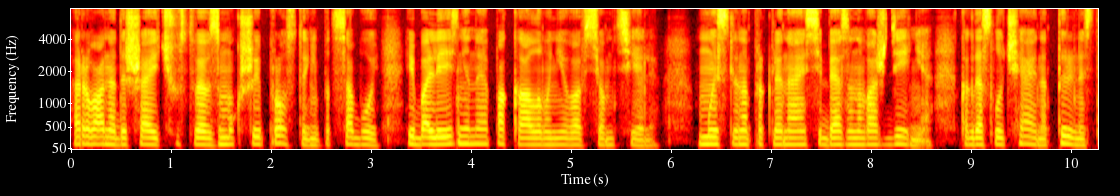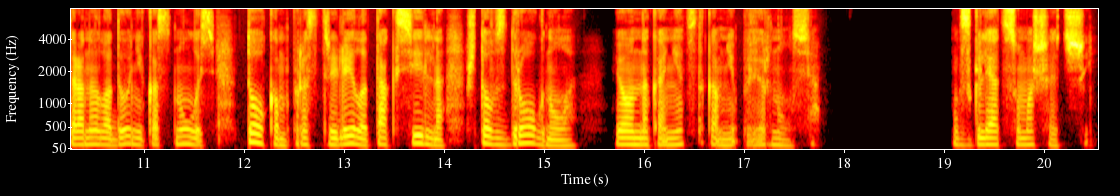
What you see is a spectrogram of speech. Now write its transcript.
рвано дыша и чувствуя взмокшие простыни под собой и болезненное покалывание во всем теле, мысленно проклиная себя за наваждение, когда случайно тыльной стороной ладони коснулась, током прострелила так сильно, что вздрогнула, и он наконец-то ко мне повернулся. Взгляд сумасшедший,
